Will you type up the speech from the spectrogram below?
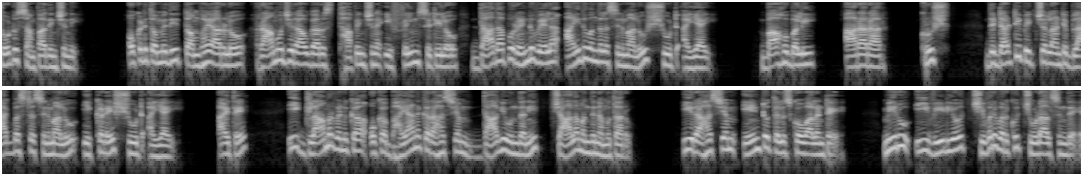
చోటు సంపాదించింది. ఒకటి తొమ్మిది తొంభై ఆరులో రామోజీరావు గారు స్థాపించిన ఈ ఫిల్మ్ సిటీలో దాదాపు రెండు వేల ఐదు వందల సినిమాలు షూట్ అయ్యాయి. Baahubali RRR Krrish the dirty picture లాంటి బ్లాక్ బస్టర్ సినిమాలు ఇక్కడే షూట్ అయ్యాయి. అయితే ఈ గ్లామర్ వెనుక ఒక భయానక రహస్యం దాగి ఉందని చాలామంది నమ్ముతారు. ఈ రహస్యం ఏంటో తెలుసుకోవాలంటే మీరు ఈ వీడియో చివరి వరకు చూడాల్సిందే.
